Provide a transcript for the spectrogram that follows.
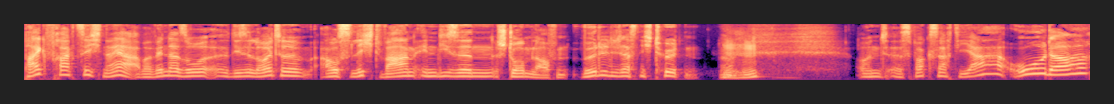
Pike fragt sich, naja, aber wenn da so äh, diese Leute aus Lichtwahn in diesen Sturm laufen, würde die das nicht töten? Ne? Mhm. Und äh, Spock sagt, ja, oder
